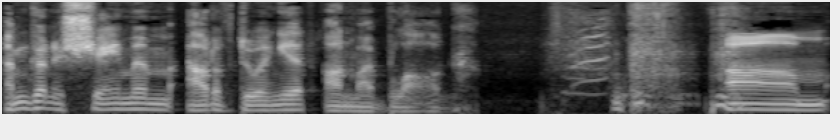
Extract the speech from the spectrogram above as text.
I'm going to shame him out of doing it on my blog. um,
